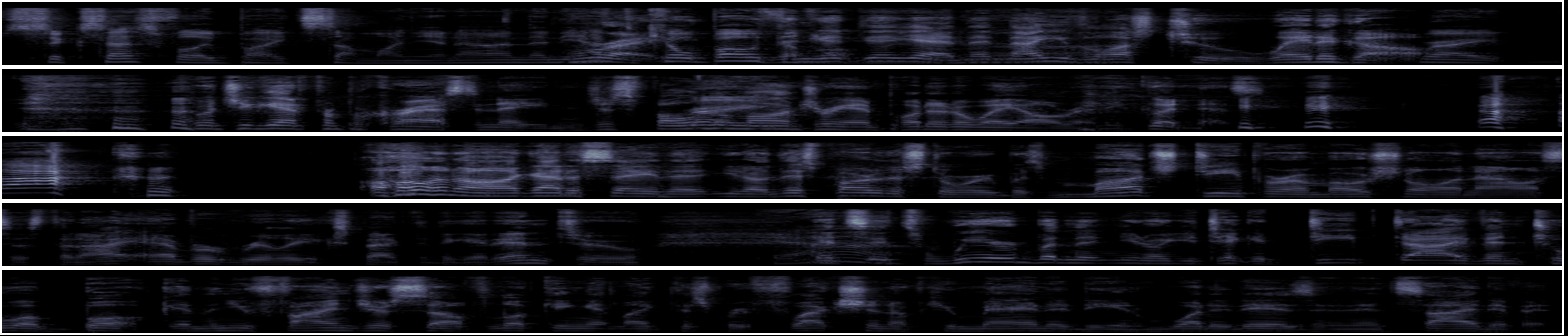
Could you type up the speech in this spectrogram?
successfully bite someone, you know, and then you have to kill both then of you, them. Yeah, then now you've lost two. Way to go. Right. What you get for procrastinating. Just fold the laundry and put it away already. Goodness. all in all, I got to say that you know this part of the story was much deeper emotional analysis than I ever really expected to get into. It's Yeah. it's weird, but then you know you take a deep dive into a book, and then you find yourself looking at like this reflection of humanity and what it is and inside of it.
